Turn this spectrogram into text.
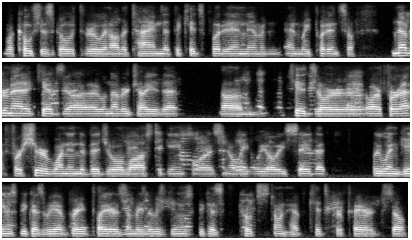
what coaches go through and all the time that the kids put in and, and we put in. So never mad at kids. Uh, i will never tell you that um, kids or or for for sure one individual lost a game for us. You know we, we always say that we win games because we have great players and we lose games because coaches don't have kids prepared. So,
